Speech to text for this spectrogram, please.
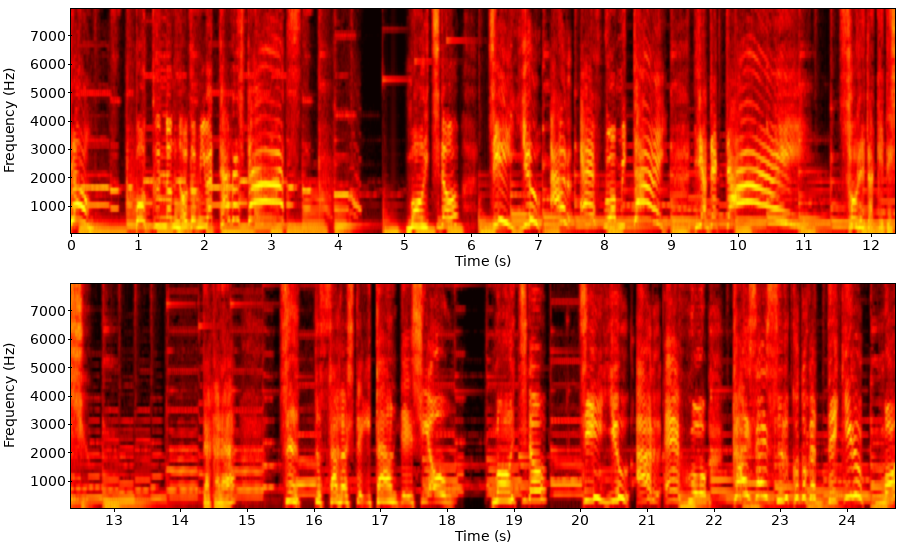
論。ポックンの望みはただ一つもう一度 GURF を見たい。いや絶対。それだけでしゅだからずっと探していたんですよ。もう一度 GURF を開催することができるもの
